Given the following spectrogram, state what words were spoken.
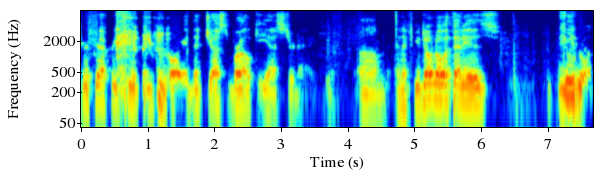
the Jeffrey Toobin story that just broke yesterday. Um, and if you don't know what that is, You can, Google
